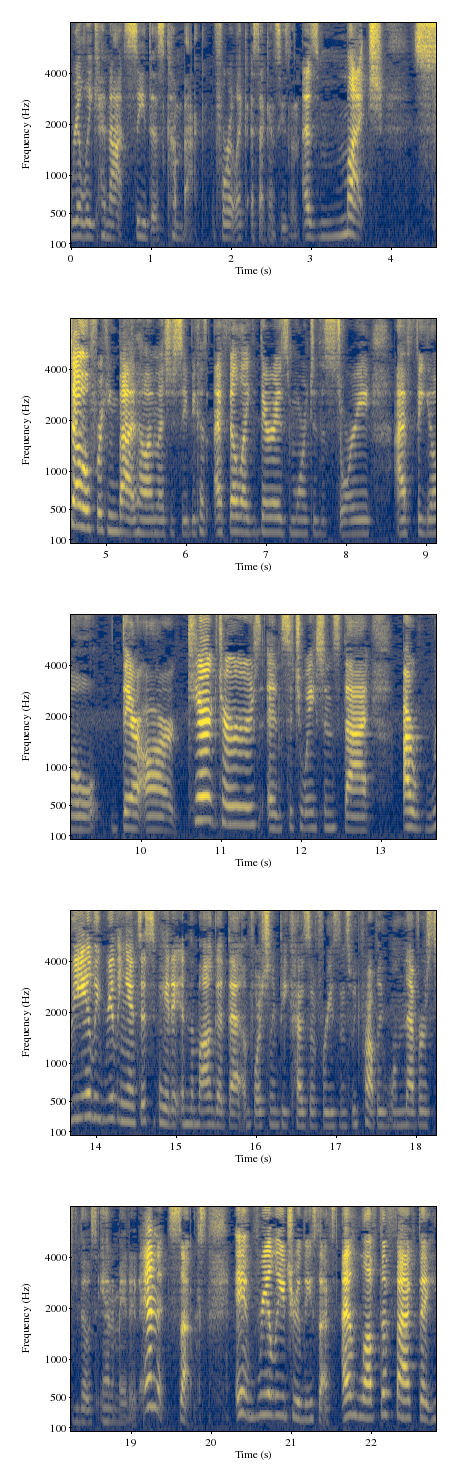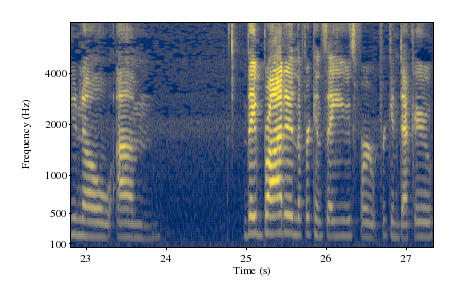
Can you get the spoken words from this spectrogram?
really cannot see this come back for like a second season as much. So freaking bad how I much to see because I feel like there is more to the story. I feel there are characters and situations that are really, really anticipated in the manga that unfortunately, because of reasons, we probably will never see those animated. And it sucks. It really, truly sucks. I love the fact that, you know, um, they brought in the freaking Seiyus for freaking Deku.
